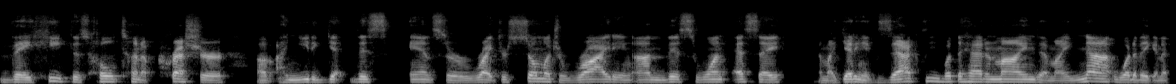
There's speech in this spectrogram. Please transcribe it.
they heap this whole ton of pressure of I need to get this answer right. There's so much riding on this one essay. Am I getting exactly what they had in mind? Am I not? What are they going to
